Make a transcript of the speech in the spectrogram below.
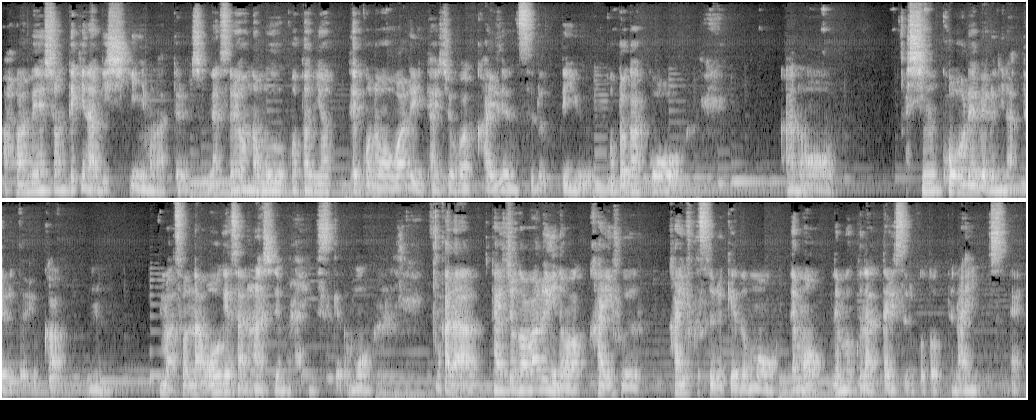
アファメーション的な儀式にもなってるんですよね。それを飲むことによって、この悪い体調が改善するっていうことが、こう、あの、進行レベルになってるというか、うん。まあそんな大げさな話でもないんですけども、だから体調が悪いのは回復、回復するけども、でも眠くなったりすることってないんですね。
